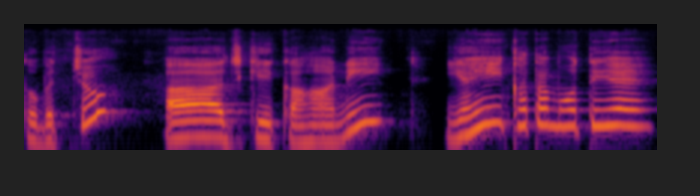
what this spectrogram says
तो बच्चों आज की कहानी यहीं ख़त्म होती है।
